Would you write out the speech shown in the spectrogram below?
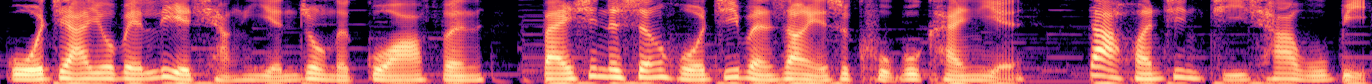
国家又被列强严重的瓜分，百姓的生活基本上也是苦不堪言，大环境极差无比。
